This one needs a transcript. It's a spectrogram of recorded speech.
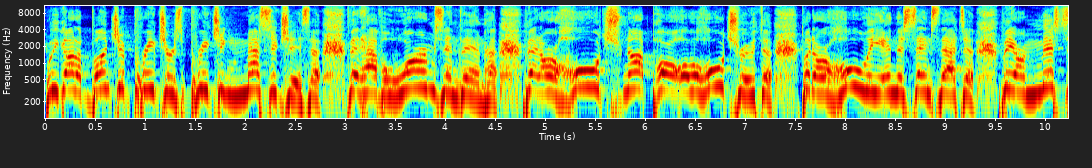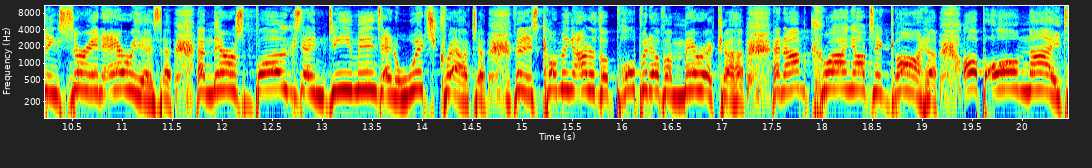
We got a bunch of preachers preaching messages that have worms in them that are whole, not part of the whole truth, but are holy in the sense that they are missing certain areas. And there's bugs and demons and witchcraft that is coming out of the pulpit of America. And I'm crying out to God up all night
